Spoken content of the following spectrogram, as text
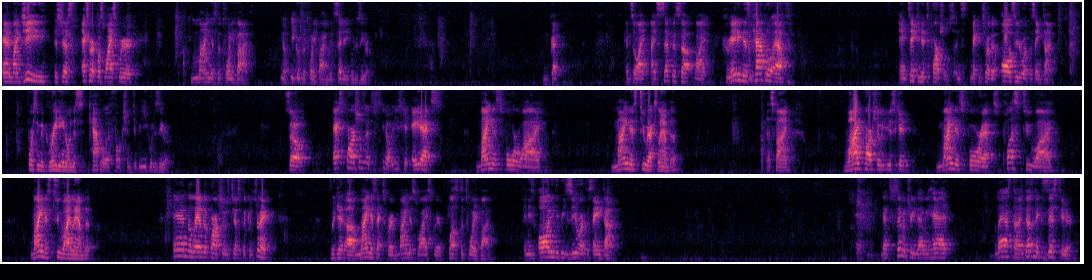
And my g is just x squared plus y squared minus the 25. You know, equals the 25, and then set it equal to 0. Okay? And so I, I set this up by creating this capital F and taking it to partials and making sure they're all zero at the same time. Forcing the gradient on this capital F function to be equal to zero. So x partials, it's, you know, you just get 8x minus 4y minus 2x lambda. That's fine. y partial, you just get minus 4x plus 2y minus 2y lambda. And the lambda partial is just the constraint. We get uh, minus x squared minus y squared plus the 25. And these all need to be 0 at the same time. That symmetry that we had last time doesn't exist here.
